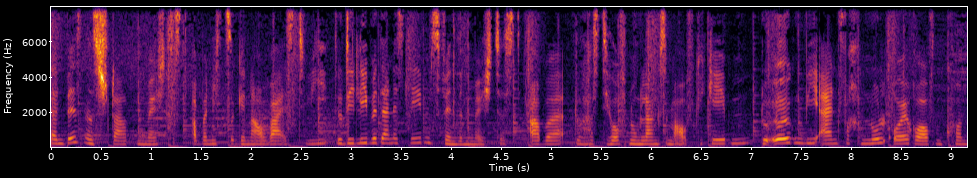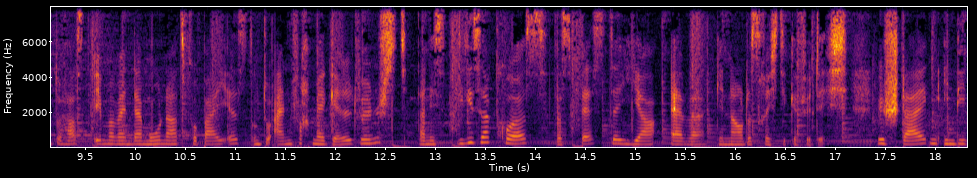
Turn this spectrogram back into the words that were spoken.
dein Business starten möchtest, aber nicht so genau weißt wie, du die Liebe deines Lebens finden möchtest, aber du hast die Hoffnung langsam aufgegeben, du irgendwie einfach 0 Euro auf dem Konto hast, immer wenn der Monat vorbei ist und du einfach mehr Geld wünschst, dann ist dieser Kurs das beste Jahr ever genau das Richtige für dich. Wir steigen in die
